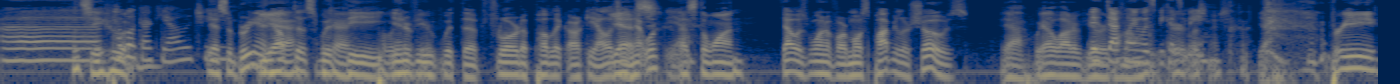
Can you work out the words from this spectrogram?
Uh, Let's see, who- public archaeology. Yeah, so Brian Yeah, helped us with okay. the Public interview Archaeology. with the Florida Public Archaeology yes, Network. Yeah. that's the one. That was one of our most popular shows. Yeah, we had a lot of viewers. It definitely was because of me. listeners. Yeah, Bree,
